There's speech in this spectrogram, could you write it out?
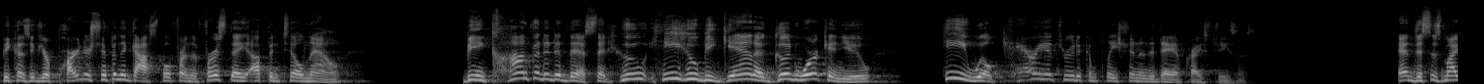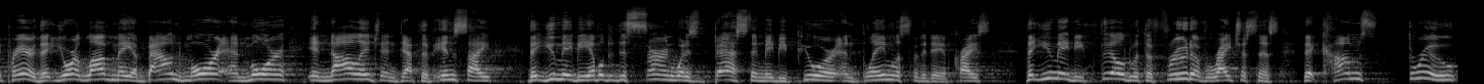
because of your partnership in the gospel from the first day up until now, being confident of this that who he who began a good work in you, he will carry it through to completion in the day of Christ Jesus. And this is my prayer that your love may abound more and more in knowledge and depth of insight, that you may be able to discern what is best and may be pure and blameless for the day of Christ, that you may be filled with the fruit of righteousness that comes through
